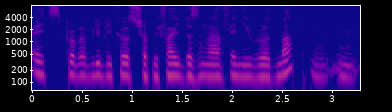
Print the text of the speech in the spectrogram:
it's probably because Shopify doesn't have any roadmap. In, in,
